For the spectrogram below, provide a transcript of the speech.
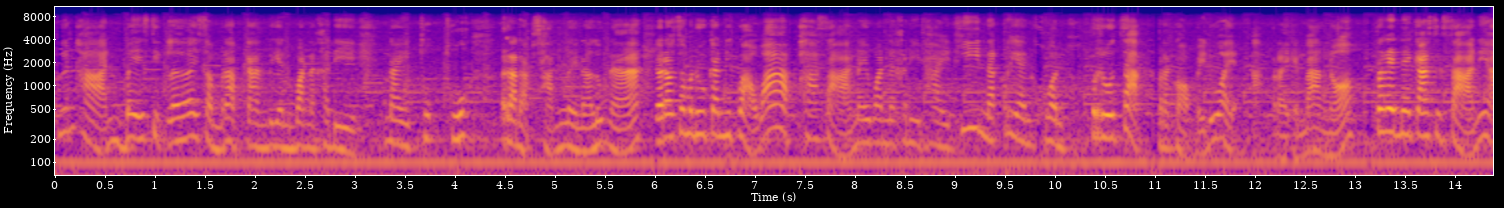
พื้นฐานเบสิกเลยสำหรับการเรียนวรรณคดีในทุกๆระดับชั้นเลยนะลูกนะ เดี๋ยวเราจะมาดูกันดีกว่าว่า ภาษาในวรรณคดีไทยที่นักเรียนควรรู้จักประกอบไปด้วยอะไรกันบ้างเนาะประเด็นในการศึกษาเนี่ย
